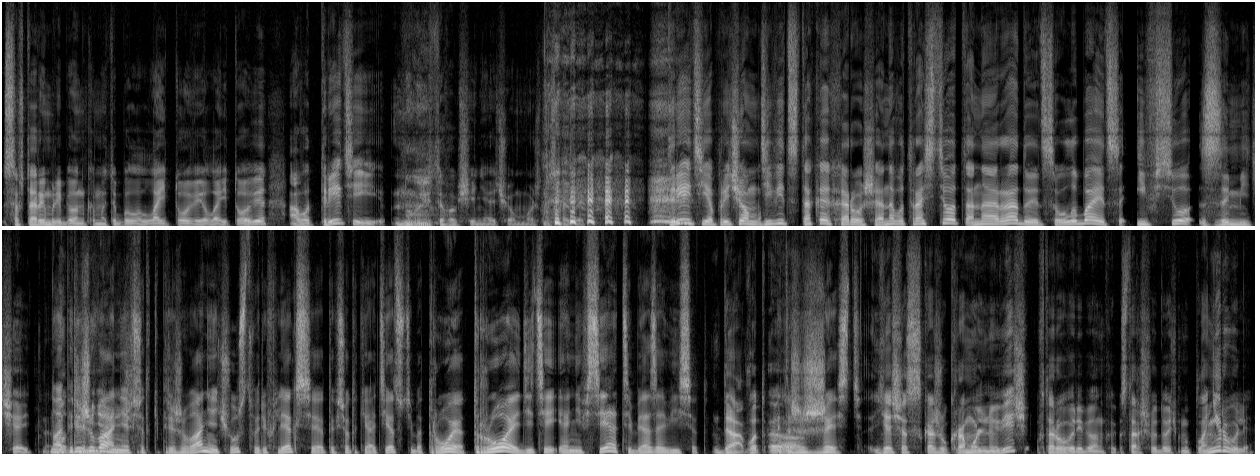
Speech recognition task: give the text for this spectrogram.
Со вторым ребенком это было лайтовее. А вот третий, ну, это вообще ни о чем, можно сказать. Третья, причем девица такая хорошая, она вот растет, она радуется, улыбается, и все замечательно. Ну, а переживания, все-таки переживания, чувства, рефлексия. Ты все-таки отец, у тебя трое, трое детей, и они все от тебя зависят. Да, вот... Это э, же жесть. Я сейчас скажу крамольную вещь. Второго ребенка, старшую дочь, мы планировали,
